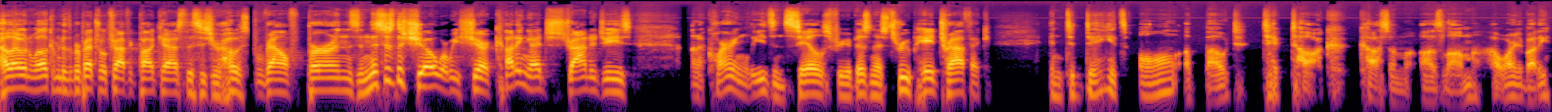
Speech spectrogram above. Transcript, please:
Hello and welcome to the Perpetual Traffic Podcast. This is your host, Ralph Burns, and this is the show where we share cutting edge strategies on acquiring leads and sales for your business through paid traffic. And today it's all about TikTok. Kasim Aslam, how are you, buddy?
